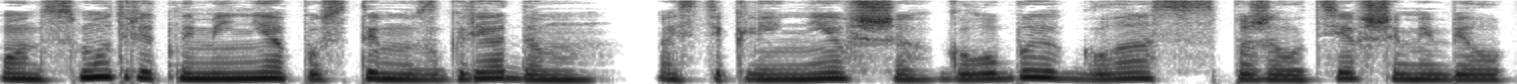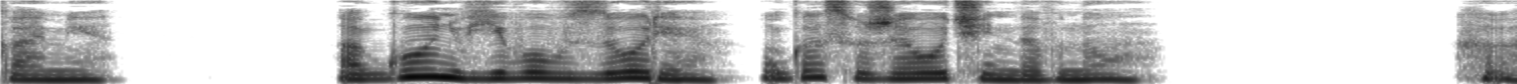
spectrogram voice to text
Он смотрит на меня пустым взглядом остекленевших голубых глаз с пожелтевшими белками. Огонь в его взоре угас уже очень давно. Хх.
